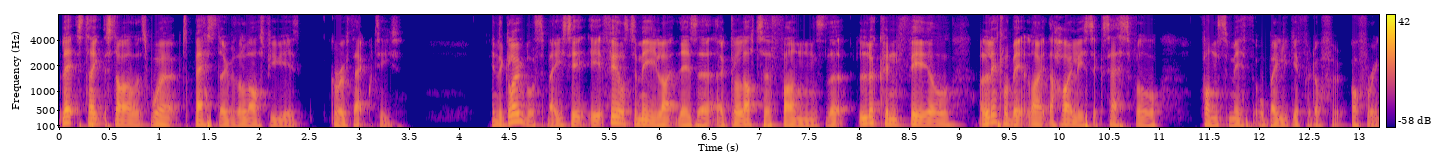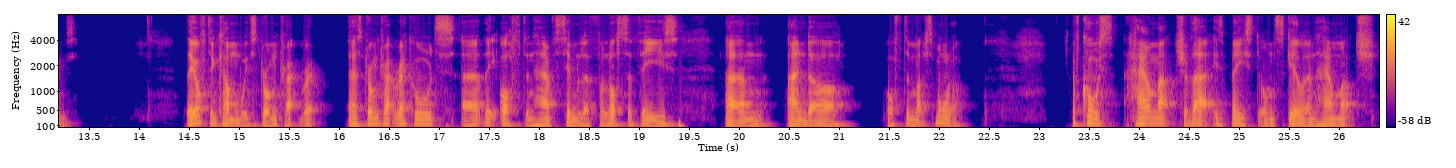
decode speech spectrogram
Let's take the style that's worked best over the last few years growth equities. In the global space, it, it feels to me like there's a, a, glut of funds that look and feel a little bit like the highly successful Fundsmith or Baillie Gifford offer, offerings. They often come with strong track, re- uh, strong track records, uh, they often have similar philosophies, um, and are often much smaller. Of course, how much of that is based on skill and how much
